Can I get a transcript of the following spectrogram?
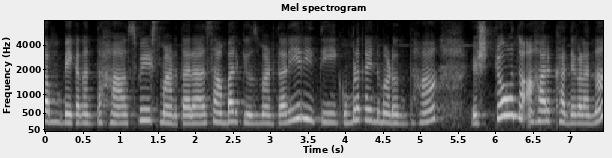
ತಮ್ಮ ಬೇಕಾದಂತಹ ಸ್ವೀಟ್ಸ್ ಮಾಡ್ತಾರೆ ಸಾಂಬಾರ್ಗೆ ಯೂಸ್ ಮಾಡ್ತಾರೆ, ಈ ರೀತಿ ಕುಂಬಳಕಾಯಿಂದ ಮಾಡುವಂತಹ ಎಷ್ಟೋ ಒಂದು ಆಹಾರ ಖಾದ್ಯಗಳನ್ನು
